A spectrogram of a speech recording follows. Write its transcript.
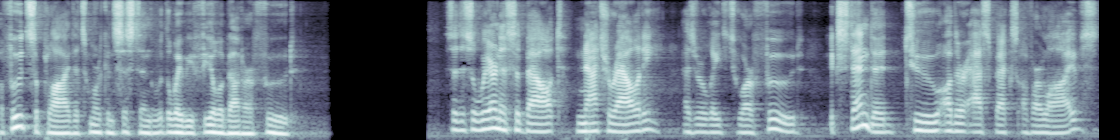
a food supply that's more consistent with the way we feel about our food. So, this awareness about naturality as it relates to our food extended to other aspects of our lives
